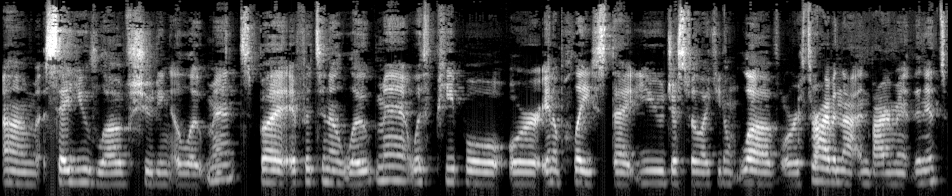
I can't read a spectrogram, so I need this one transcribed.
Um, say you love shooting elopements, but if it's an elopement with people or in a place that you just feel like you don't love or thrive in that environment, then it's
